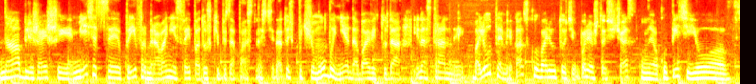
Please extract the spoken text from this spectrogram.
на ближайшие месяцы при формировании своей подушки безопасности. Да? То есть почему бы не добавить туда иностранные валюты, американскую валюту, тем более, что сейчас купить ее в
